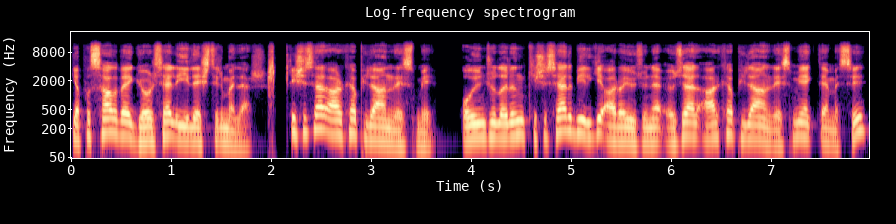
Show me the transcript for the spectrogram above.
Yapısal ve görsel iyileştirmeler. Kişisel arka plan resmi, oyuncuların kişisel bilgi arayüzüne özel arka plan resmi eklemesi,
